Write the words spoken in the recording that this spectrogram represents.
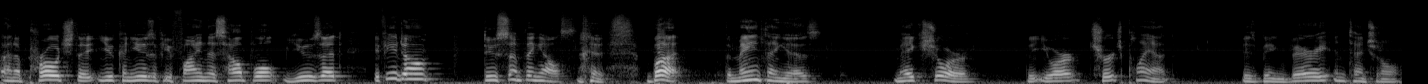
an approach that you can use if you find this helpful, use it. If you don't, do something else. but the main thing is make sure that your church plant is being very intentional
